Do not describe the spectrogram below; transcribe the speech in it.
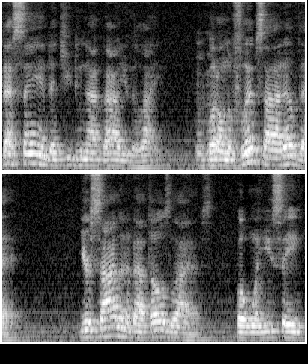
that's saying that you do not value the life. Mhm. But on the flip side of that, you're silent about those lives. But when you see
